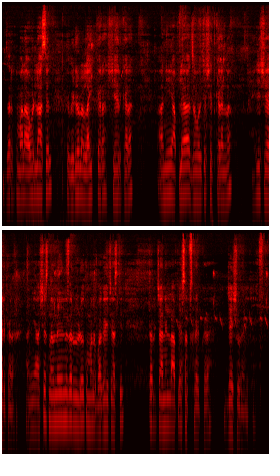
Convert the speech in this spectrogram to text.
जर तुम्हाला आवडला असेल तर व्हिडिओला लाईक करा शेअर करा आणि आपल्या जवळच्या शेतकऱ्यांना हे शेअर करा. आणि असेच नवनवीन जर व्हिडिओ तुम्हाला बघायचे असतील तर चॅनलला आपल्या सबस्क्राईब करा. जय शिवराय मित्रांनो.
